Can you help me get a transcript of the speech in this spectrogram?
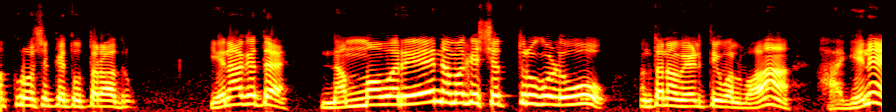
ಆಕ್ರೋಶಕ್ಕೆ ತುತ್ತರಾದರು. ಏನಾಗತ್ತೆ? ನಮ್ಮವರೇ ನಮಗೆ ಶತ್ರುಗಳು ಅಂತ ನಾವು ಹೇಳ್ತೀವಲ್ವಾ? ಹಾಗೆಯೇ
